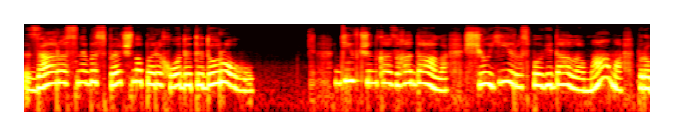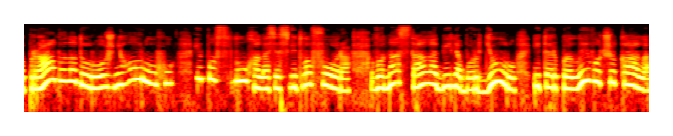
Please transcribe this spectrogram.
зараз небезпечно переходити дорогу. Дівчинка згадала, що їй розповідала мама про правила дорожнього руху і послухалася світлофора. Вона стала біля бордюру і терпеливо чекала,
